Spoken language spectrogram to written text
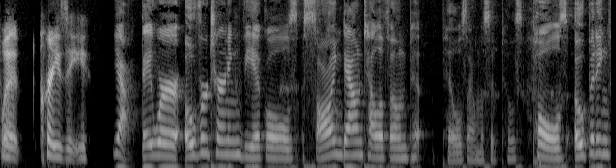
what? Crazy. Yeah, they were overturning vehicles, sawing down telephone pi- pills. I almost said pills. Poles, opening,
